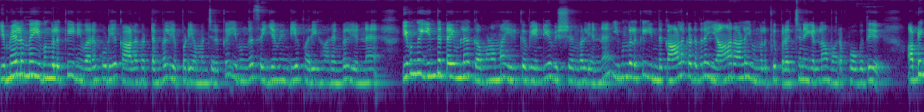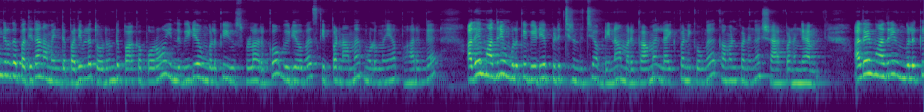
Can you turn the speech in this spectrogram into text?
மேலுமே இவங்களுக்கு இனி வரக்கூடிய காலகட்டங்கள் எப்படி அமைஞ்சிருக்கு? இவங்க செய்ய வேண்டிய பரிகாரங்கள் என்ன? இவங்க இந்த டைமில் கவனமாக இருக்க வேண்டிய விஷயங்கள் என்ன? இவங்களுக்கு இந்த காலகட்டத்தில் யாரால் இவங்களுக்கு பிரச்சனைகள்லாம் வரப்போகுது? அப்படிங்கிறத பற்றி தான் நம்ம இந்த பதிவில் தொடர்ந்து பார்க்க போகிறோம் இந்த வீடியோ உங்களுக்கு யூஸ்ஃபுல்லாக இருக்கும். வீடியோவை ஸ்கிப் பண்ணாமல் முழுமையாக பாருங்கள் அதே மாதிரி உங்களுக்கு வீடியோ பிடிச்சிருந்துச்சு அப்படின்னா மறக்காமல் லைக் பண்ணிக்கோங்க கமெண்ட் பண்ணுங்கள் ஷேர் பண்ணுங்கள் அதே மாதிரி உங்களுக்கு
